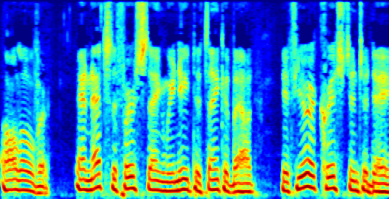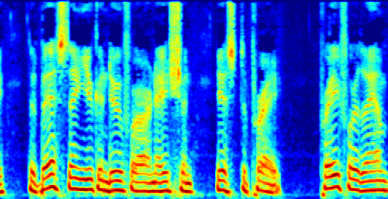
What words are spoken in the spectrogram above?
all over. And that's the first thing we need to think about. If you're a Christian today, the best thing you can do for our nation is to pray. Pray for them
